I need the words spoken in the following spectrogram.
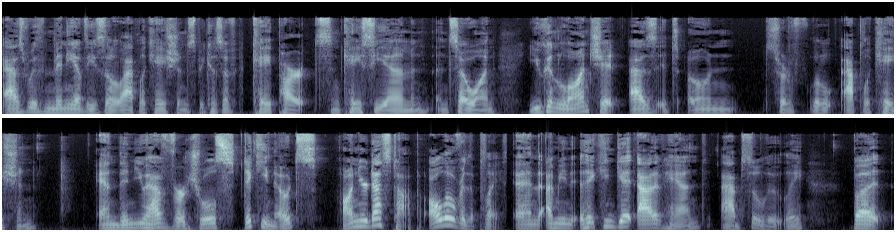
as with many of these little applications because of K parts and KCM and, and so on. You can launch it as its own sort of little application, and then you have virtual sticky notes on your desktop all over the place. And I mean, it can get out of hand, absolutely. But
